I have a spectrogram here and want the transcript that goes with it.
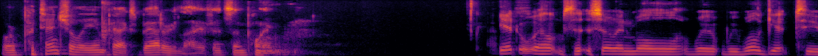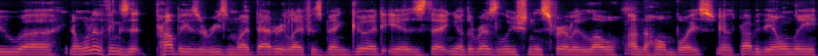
or potentially impacts battery life at some point. It well, so, so and we'll we we will get to uh, you know one of the things that probably is a reason why battery life has been good is that you know the resolution is fairly low on the homeboys. You know, it's probably the only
